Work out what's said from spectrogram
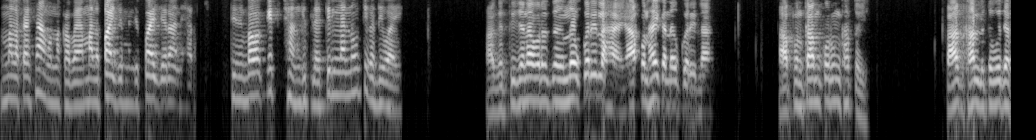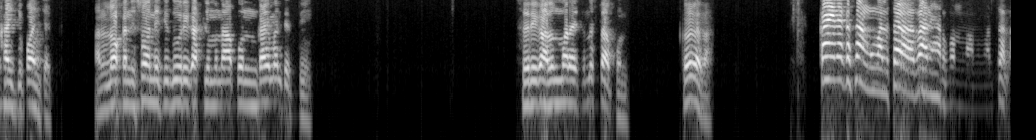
मला काय सांगू नका बाया मला पाहिजे म्हणजे पाहिजे राणीहार तिने बघा किती छान घेतलाय. तिला नव्हती का दिवाळी? अगं तिच्या नावावर ज- नोकरीला हाय. आपण हाय का नोकरीला? आपण काम करून खातोय. आज खाल्लं तर उद्या खायची पंचायत आणि लोकांनी सोन्याची दोरी घातली म्हणून आपण काय म्हणतात ते? सरी घालून मरायचं नसतं आपण. कळलं का? काय नका सांगू मला. चला राणीहार बनवा मला चला.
